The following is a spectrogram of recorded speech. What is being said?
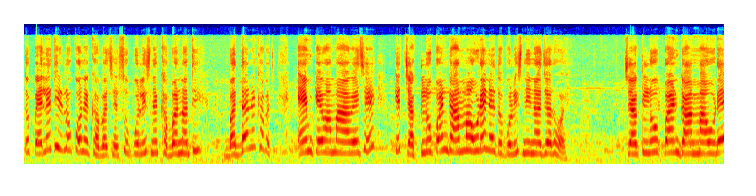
તો પહેલેથી લોકોને ખબર છે. શું પોલીસને ખબર નથી? બધાને ખબર છે. એમ કહેવામાં આવે છે કે ચકલું પણ ગામમાં ઉડે ને તો પોલીસની નજર હોય. ચકલું પણ ગામમાં ઉડે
